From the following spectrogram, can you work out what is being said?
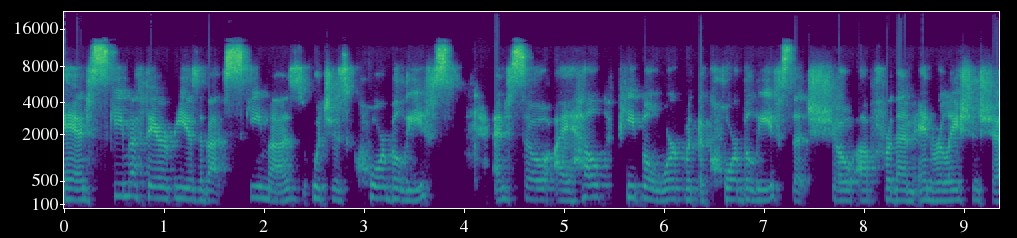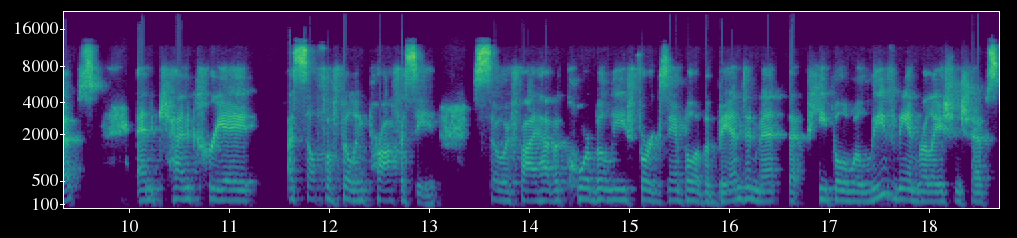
And schema therapy is about schemas, which is core beliefs and so I help people work with the core beliefs that show up for them in relationships and can create a self fulfilling prophecy. So, if I have a core belief, for example, of abandonment, that people will leave me in relationships,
